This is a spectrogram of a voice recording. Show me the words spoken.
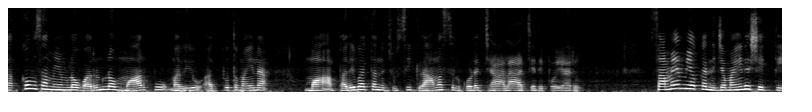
తక్కువ సమయంలో వరుణ్లో మార్పు మరియు అద్భుతమైన మా పరివర్తన చూసి గ్రామస్తులు కూడా చాలా ఆశ్చర్యపోయారు. సమయం యొక్క నిజమైన శక్తి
